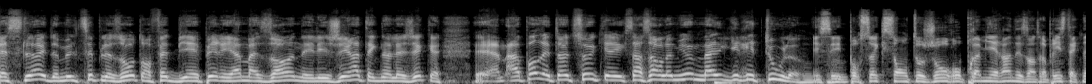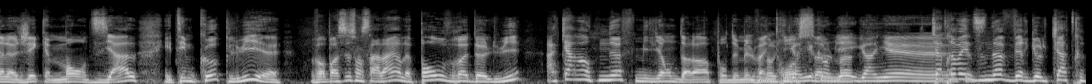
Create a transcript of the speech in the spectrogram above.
Tesla et de multiples autres ont fait bien pire et Amazon et les géants technologiques. Euh, Apple est un de ceux qui, s'en sort le mieux malgré tout. Là. Et c'est pour ça qu'ils sont toujours au premier rang des entreprises technologiques mondiales. Et Tim Cook, lui, euh, va passer son salaire, le pauvre de lui, à 49 millions de dollars pour 2023. Donc, il gagnait combien? Il gagnait... 99,4 euh,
